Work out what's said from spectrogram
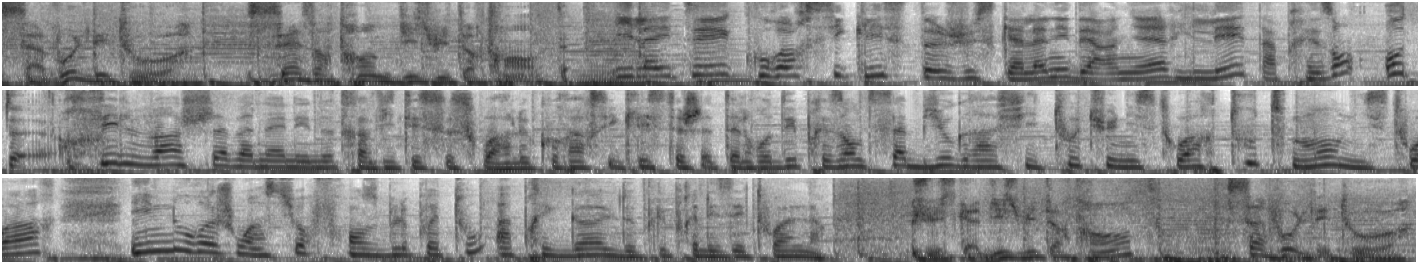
Ça vaut le détour. 16h30, 18h30. Il a été coureur cycliste jusqu'à l'année dernière. Il est à présent auteur. Sylvain Chavanel est notre invité ce soir. Le coureur cycliste Châtel-Rodet présente sa biographie, toute une histoire, toute mon histoire. Il nous rejoint sur France Bleu Poitou après Gold, plus près des étoiles. Jusqu'à 18h30, ça vaut le détour.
